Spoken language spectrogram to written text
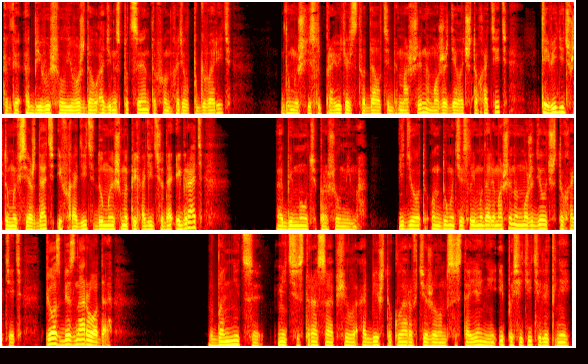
Когда Аби вышел, его ждал один из пациентов, он хотел поговорить. «Думаешь, если правительство дал тебе машину, можешь делать, что хотеть? Ты видишь, что мы все ждать и входить? Думаешь, мы приходить сюда играть?» Аби молча прошел мимо. «Идиот, он думает, если ему дали машину, он может делать, что хотеть. Пес без народа!» В больнице Медсестра сообщила Аби, что Клара в тяжелом состоянии, и посетители к ней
